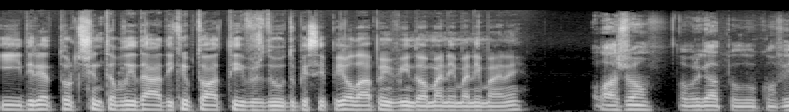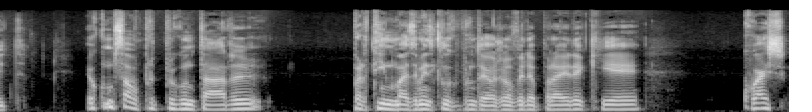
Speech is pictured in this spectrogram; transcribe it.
e diretor de sustentabilidade e criptoativos do, do BCP. Olá, bem-vindo ao Money Money Money. Olá, João. Obrigado pelo convite. Eu começava por te perguntar, partindo mais ou menos daquilo que perguntei ao João Vera Pereira, que é quais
